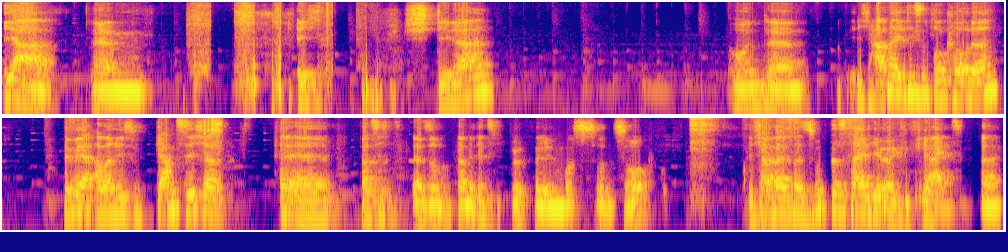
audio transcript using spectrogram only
Ja, ähm, ich stehe da und ähm, ich habe halt diesen Vocoder, bin mir aber nicht so ganz sicher, äh, was ich also damit jetzt würfeln muss und so. Ich habe mal versucht, das Teil hier irgendwie einzutragen.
